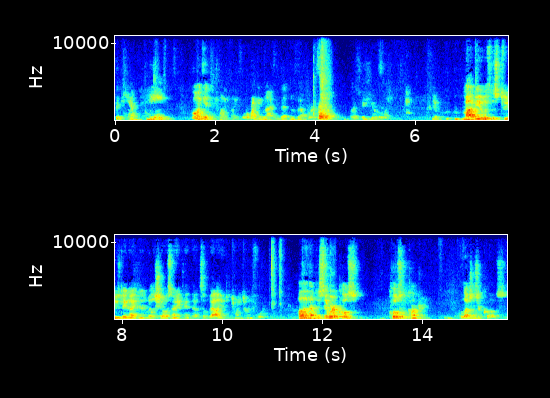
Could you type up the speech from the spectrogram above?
the campaigns going into twenty twenty-four, recognizing that November is still a year away? My view is this Tuesday night didn't really show us anything that's of value to twenty twenty-four. Other than to say we're a close, close country, elections are close.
